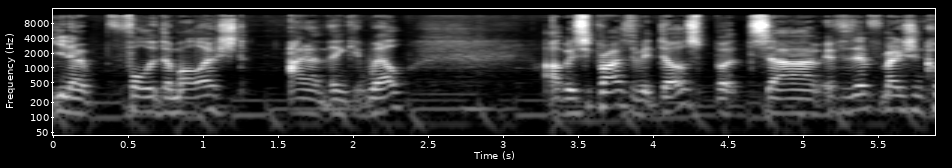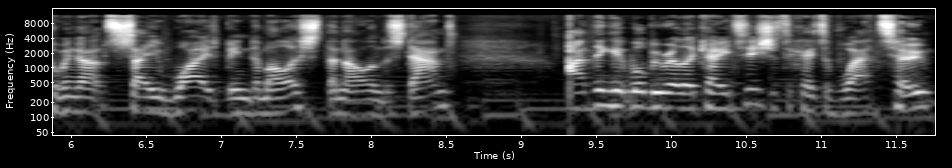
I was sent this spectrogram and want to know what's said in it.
you know, fully demolished? I don't think it will. I'll be surprised if it does, but uh, if there's information coming out to say why it's been demolished, then I'll understand. I think it will be relocated, it's just a case of where to.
